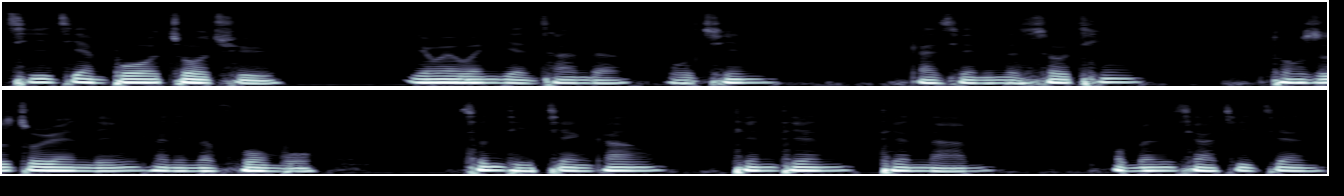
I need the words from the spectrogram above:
戚建波作曲。阎维文演唱的《母亲》，感谢您的收听，同时祝愿您和您的父母身体健康，天天天蓝。我们下期见。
